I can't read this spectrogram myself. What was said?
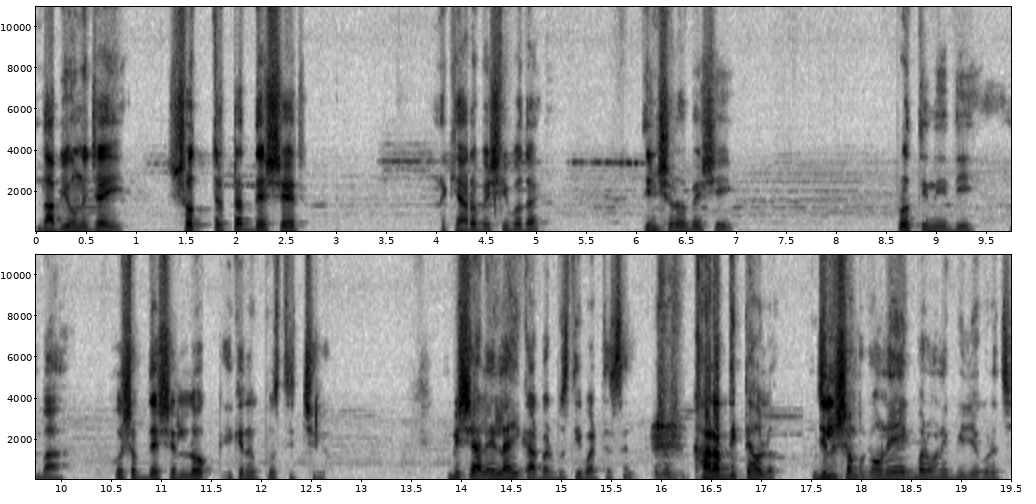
দাবি অনুযায়ী সত্তরটা দেশের নাকি আরও বেশি বোধ হয় তিনশোরও বেশি প্রতিনিধি বা ওসব দেশের লোক এখানে উপস্থিত ছিল। বিশাল এলাহি কারবার, বুঝতেই পারতেছেন। খারাপ দিকটা হলো, জিল্লুর সম্পর্কে অনেকবার অনেক ভিডিও করেছি।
